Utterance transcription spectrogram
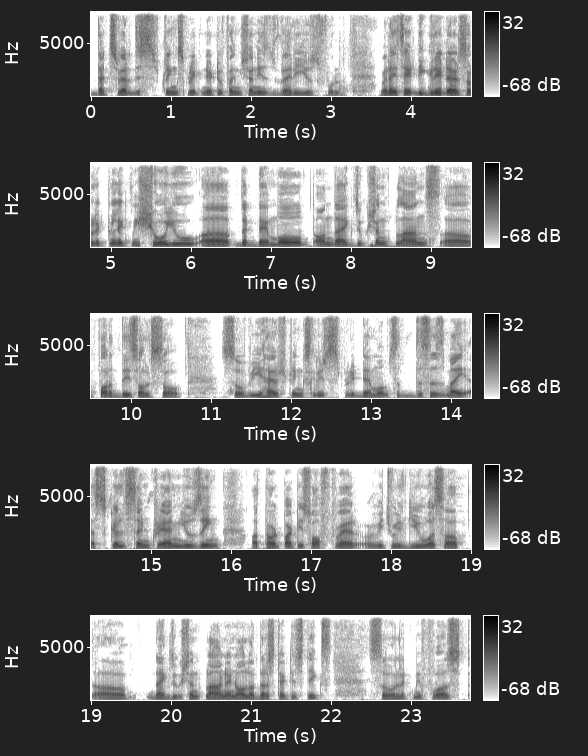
that's where this string split native function is very useful. When I say degrader, so let me let me show you uh, the demo on the execution plans uh, for this also. So we have string split split demo. So this is my SQL Sentry. I'm using a third-party software which will give us a uh, the execution plan and all other statistics. So let me first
